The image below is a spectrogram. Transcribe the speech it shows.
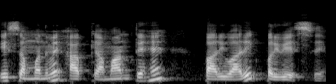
इस संबंध में आप क्या मानते हैं? पारिवारिक परिवेश से।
